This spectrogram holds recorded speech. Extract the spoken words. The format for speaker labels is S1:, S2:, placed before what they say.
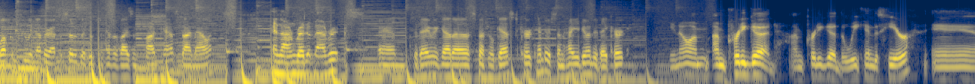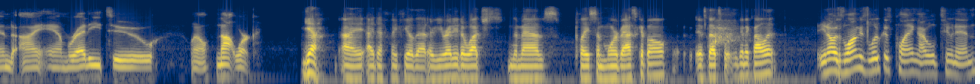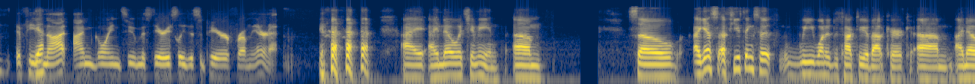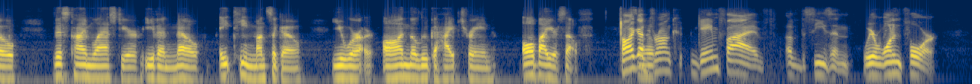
S1: Welcome to another episode of the Hoops and Hefeweizen podcast. I'm Alex,
S2: And I'm Reddit Mavericks.
S1: and today we got a special guest, Kirk Henderson. How you doing today, Kirk?
S3: You know, I'm I'm pretty good. I'm pretty good. The weekend is here, and I am ready to, well, not work.
S1: Yeah, I, I definitely feel that. Are you ready to watch the Mavs play some more basketball, if that's what we're going to call it?
S3: You know, as long as Luke is playing, I will tune in. If he's
S1: Yeah.
S3: not, I'm going to mysteriously disappear from the internet.
S1: I I know what you mean. Um, so I guess a few things that we wanted to talk to you about, Kirk. Um, I know this time last year, even no, 18 months ago, you were on the Luka hype train all by yourself.
S3: Oh, I got
S1: So-
S3: drunk. Game five of the season. We were one and four,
